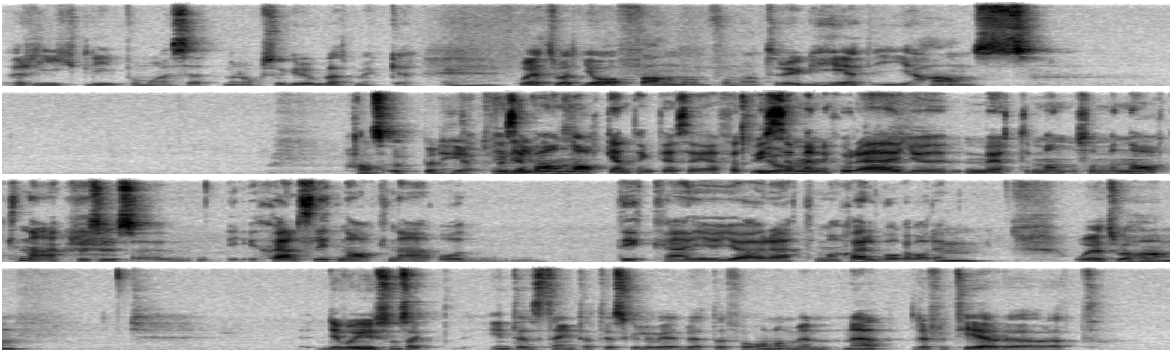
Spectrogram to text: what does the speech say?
rikt liv på många sätt men också grubblat mycket. Mm. Och jag tror att jag fann någon form av trygghet i hans hans öppenhet för Det är livet. vara naken tänkte jag säga. För att vissa Ja. människor är ju, möter man som är nakna, Precis. eh, själsligt nakna och det kan ju göra att man själv vågar vara det. Mm. Och jag tror han... Det var ju som sagt inte ens tänkt att jag skulle berätta för honom. Men när jag reflekterade över att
